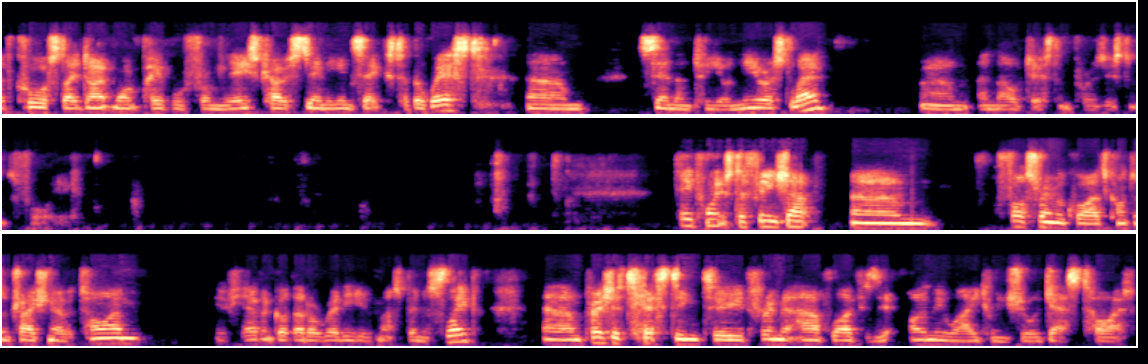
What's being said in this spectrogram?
of course, they don't want people from the east coast sending insects to the west. Um, send them to your nearest lab um, and they'll test them for resistance for you. Key points to finish up. Um, phosphine requires concentration over time. If you haven't got that already, you must have been asleep. Um, pressure testing to three minute half life is the only way to ensure gas tight.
